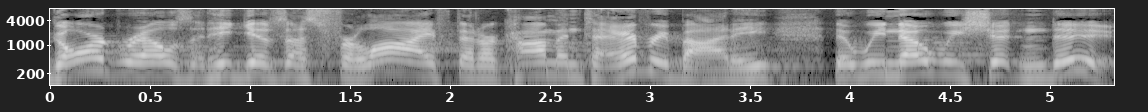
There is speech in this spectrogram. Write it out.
guardrails that He gives us for life that are common to everybody that we know we shouldn't do.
